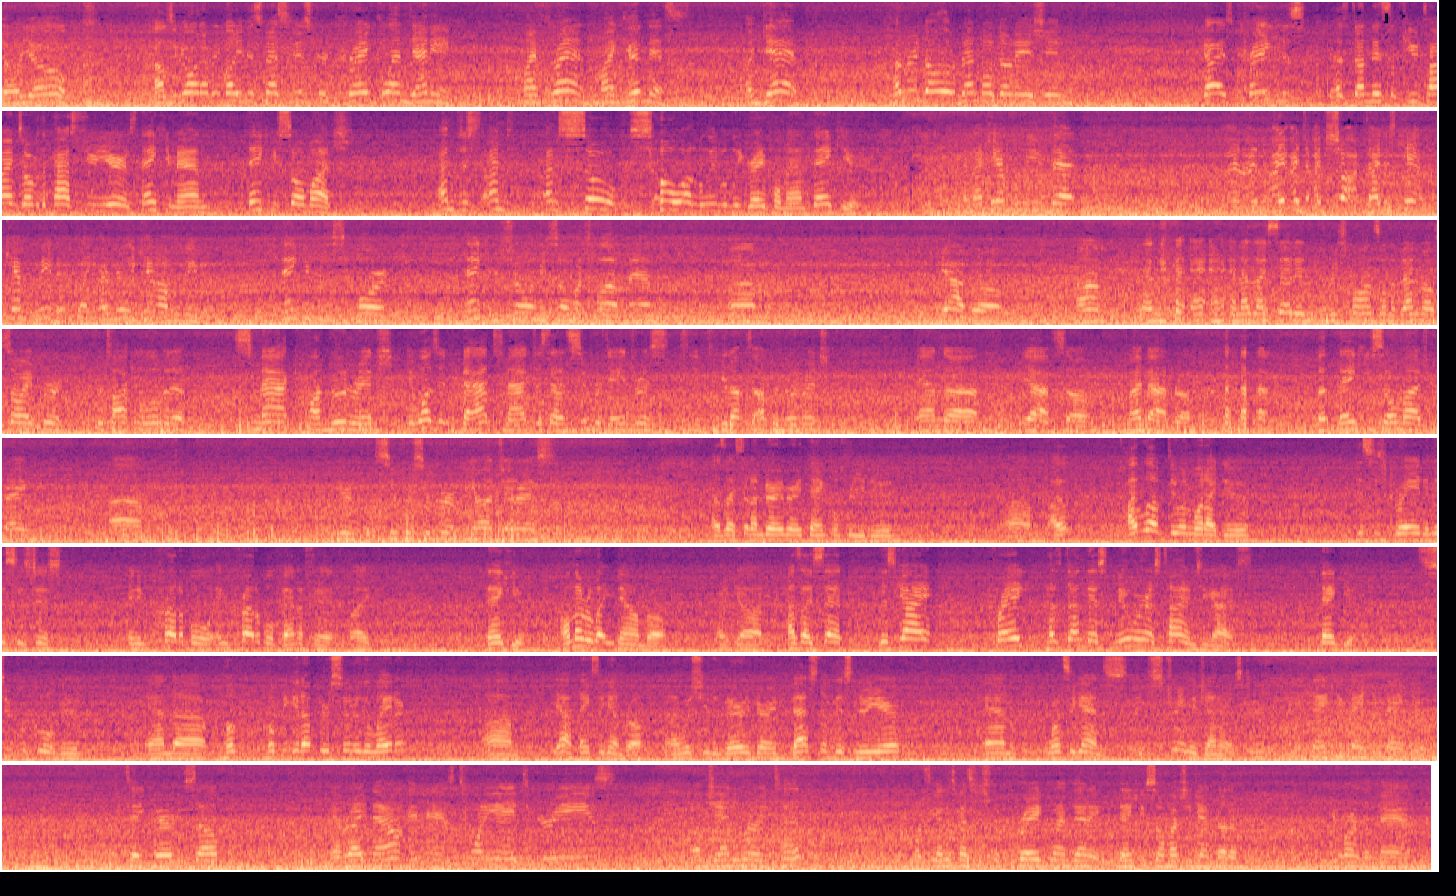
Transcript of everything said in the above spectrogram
Yo, yo. How's it going, everybody? This message is for Craig Glendenning. My friend, my goodness. Again, $100 Venmo donation. Guys, Craig has, has done this a few times over the past few years. Thank you, man. Thank you so much. I'm just, I'm, I'm so, so unbelievably grateful, man. Thank you. And I can't believe that I, I, I, am shocked. I just can't can't believe it. Like I really cannot believe it. Thank you for the support. Thank you for showing me so much love, man. Um, yeah, bro. Um, and, and, and as I said in response on the Venmo, sorry for for talking a little bit of smack on Moonridge. It wasn't bad smack, just that it's super dangerous to, to get up to Upper Moonridge. And uh, yeah, so my bad, bro. But thank you so much, Craig. Um, you're super, super beyond generous. As I said, I'm very, very thankful for you, dude. Um, I, I love doing what I do. This is great, and this is just an incredible, incredible benefit. Like, thank you. I'll never let you down, bro. Like, uh, as I said, this guy, Craig, has done this numerous times, you guys. Thank you super cool, dude. And uh, hope hope you get up here sooner than later. Um, yeah, thanks again, bro. And I wish you the very, very best of this new year. And once again, extremely generous, dude. Thank you, thank you, thank you. Take care of yourself. And right now, it is 28 degrees on January 10th. Once again, this message for Craig Glendenning. Thank you so much again, brother. You are the man.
